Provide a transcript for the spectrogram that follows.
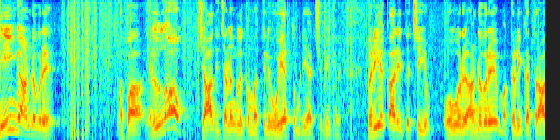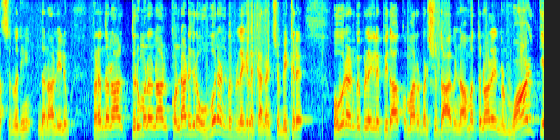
நீங்கள் ஆண்டவரே அப்பா எல்லா ஜாதி ஜனங்களுக்கு மத்தியில் உயர்த்த முடியாது ஜெபிக்கிறேன் பெரிய காரியத்தை செய்யும் ஒவ்வொரு ஆண்டவரே மக்களின் கத்திர ஆசிர்வதியும் இந்த நாளிலும். பிறந்த நாள் திருமண நாள் கொண்டாடுகிற ஒவ்வொரு அன்பு பிள்ளைகளுக்காக நான் செபிக்கிறேன். ஒவ்வொரு அன்பு பிள்ளைகளை பிதா குமார் பரிசுத்த ஆவி நாமத்தினாலே நான் வாழ்த்தி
